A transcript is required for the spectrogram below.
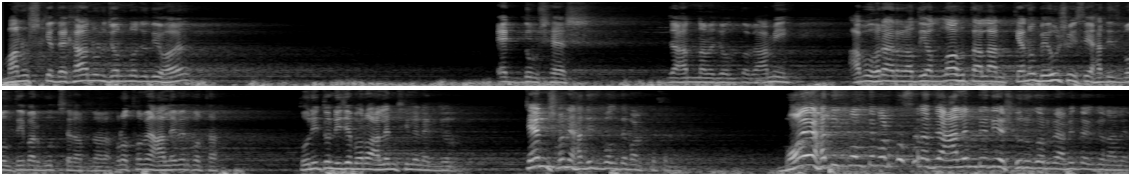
মানুষকে দেখানোর জন্য যদি হয়, একদম শেষ জাহান নামে জ্বলতে হবে। আমি আবু হরার রদি আল্লাহ তালান কেন বেহুশ হয়েছে হাদিস বলতে এবার বুঝছেন আপনারা। প্রথমে আলেমের কথা। উনি তো নিজে বড় আলেম ছিলেন একজন। টেনশনে হাদিস বলতে পারতেছে না। ভয়ে হাদিস বলতে পারতেছে না যে আলেমরে দিয়ে শুরু করবে। আমি তো একজন আলেম।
